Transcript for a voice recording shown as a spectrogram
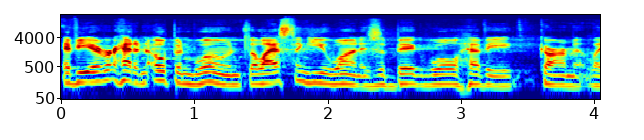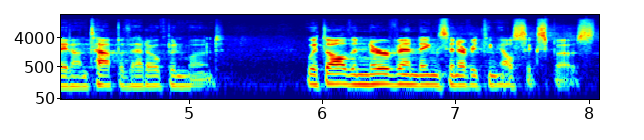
Have you ever had an open wound? The last thing you want is a big wool heavy garment laid on top of that open wound with all the nerve endings and everything else exposed.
